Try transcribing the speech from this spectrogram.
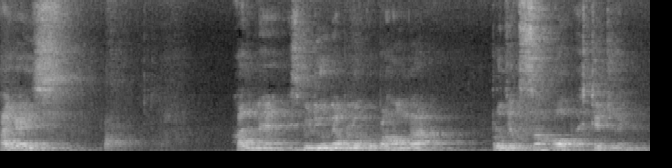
हाय गाइस आज मैं इस वीडियो में आप लोगों को पढ़ाऊँगा प्रोजेक्शन ऑफ़ स्टेट लाइन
